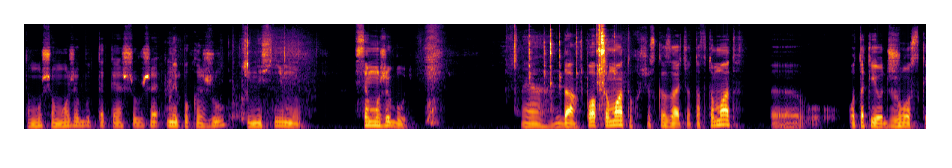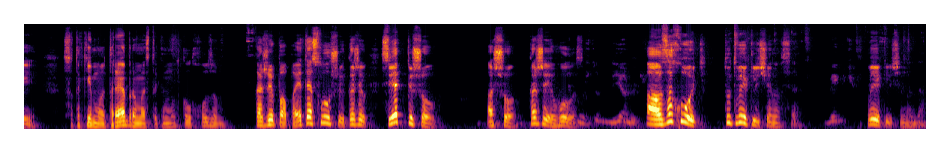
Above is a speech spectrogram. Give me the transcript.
Тому що може бути таке, що вже не покажу і не зніму. Все може бути. Е, да, по автомату хочу сказати, от автомат е, отакий от жорсткий, з такими от ребрами, з таким от колхозом. Кажи, папа, я тебе слушаю, кажи, світ пішов? А що? Кажи голос. А, заходь, тут виключено все. Виключено, так. Да.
